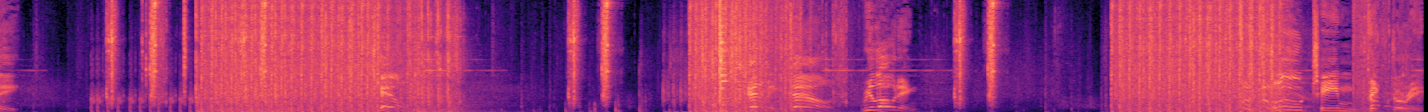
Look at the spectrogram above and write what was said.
Me! Kill! Enemy down! Reloading! Blue team victory!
